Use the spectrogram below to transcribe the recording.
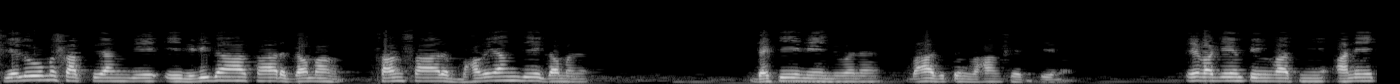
සියලුම සත්‍යයන්ගේ ඒ විවිධාකාර ගමන් සංසාර භවයන්ගේ ගමන දැකීමේ නුවණ භාගතුන් වහන්සේට තියෙනවා. ඒ වගේම පින්වත්නි අනේක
